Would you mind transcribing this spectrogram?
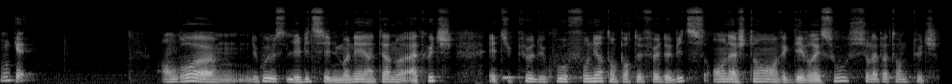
Ok. En gros, euh, du coup, les bits, c'est une monnaie interne à Twitch, et tu peux du coup fournir ton portefeuille de bits en achetant avec des vrais sous sur la plateforme Twitch.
